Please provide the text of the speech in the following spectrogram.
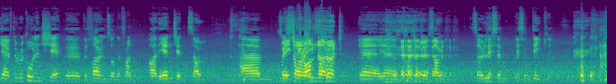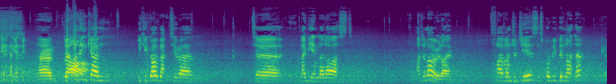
yeah, if the recording's shit, the, the phone's on the front by the engine, so um, Literally sorry. on the so- hood. Yeah, yeah, on the hood. So, so listen, listen deeply. um, but I think um, we could go back to um, to maybe in the last, I don't know, like 500 years. It's probably been like that. Yeah.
